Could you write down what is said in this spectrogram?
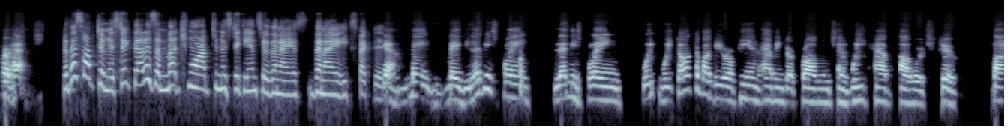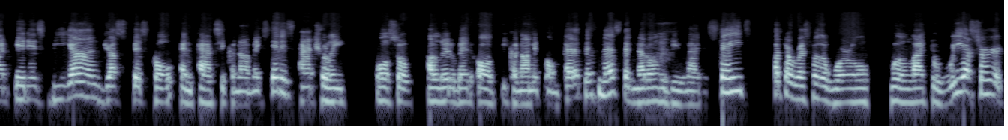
Perhaps. But that's optimistic. That is a much more optimistic answer than I than I expected. Yeah, maybe, maybe. Let me explain. Let me explain we, we talked about the Europeans having their problems and we have ours too. But it is beyond just fiscal and tax economics. It is actually also a little bit of economic competitiveness that not only the United States, but the rest of the world will like to reassert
